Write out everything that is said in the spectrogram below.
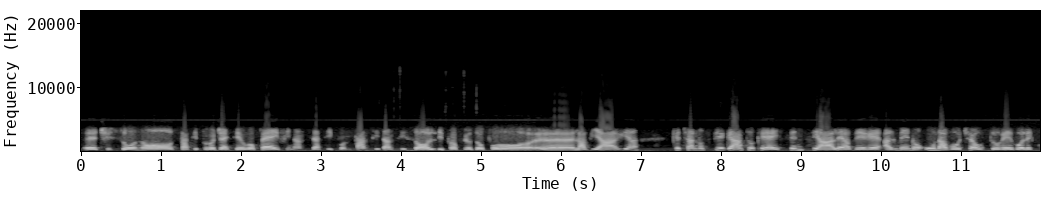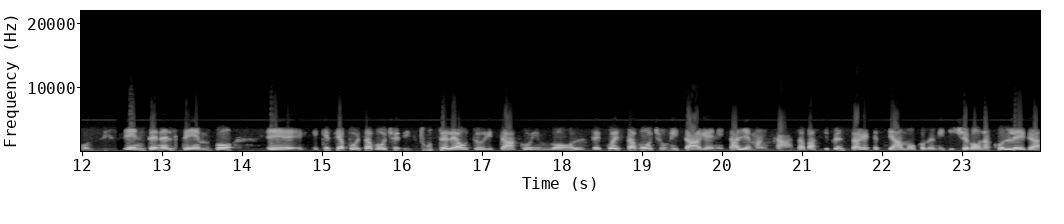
eh, ci sono stati progetti europei finanziati con tanti tanti soldi proprio dopo eh, la viaria che ci hanno spiegato che è essenziale avere almeno una voce autorevole consistente nel tempo e, e, che sia portavoce di tutte le autorità coinvolte. Questa voce unitaria in Italia è mancata, basti pensare che siamo, come mi diceva una collega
